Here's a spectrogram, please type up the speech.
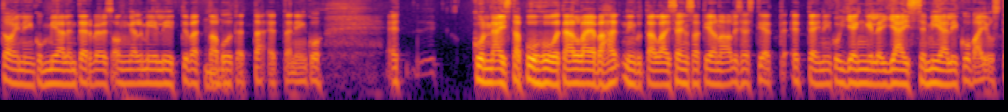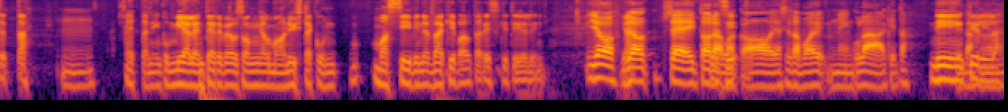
toi niin kuin mielenterveysongelmiin liittyvät mm. tabut, mm. että, että niin kuin, et, kun näistä puhuu tällä ja vähän niin kuin tällä sensationaalisesti, että, ettei niin kuin jengille jäisi se mielikuva just, että, mm. että niin kuin mielenterveysongelma on yhtä kuin massiivinen väkivaltariskityylin. Joo, ja, joo, se ei todellakaan si- ole ja sitä voi niin kuin lääkitä. Niin, kyllä,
